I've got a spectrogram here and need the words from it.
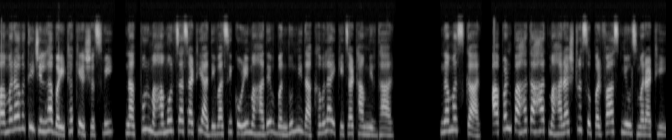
अमरावती जिल्हा बैठक यशस्वी नागपूर महामोर्चासाठी आदिवासी कोळी महादेव बंधूंनी दाखवला एकीचा ठाम निर्धार. नमस्कार आपण पाहत आहात महाराष्ट्र सुपरफास्ट न्यूज मराठी.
